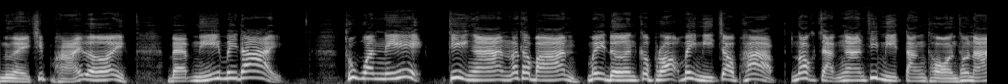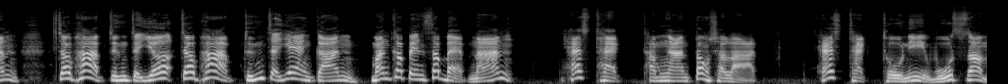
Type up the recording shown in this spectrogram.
เหนื่อยชิบหายเลย แบบนี้ไม่ได้ ทุกวันนี้ที่งานรัฐบาลไม่เดินก็เพราะไม่มีเจ้าภาพ นอกจากงานที่มีตังทอนเท่านั้น เจ้าภาพจึงจะเยอะเจ้าภาพถึงจะแย่งกัน มันก็เป็นซะแบบนั้น Hashtag ทำงานต้องฉลาด Hashtag Tony Woodsum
